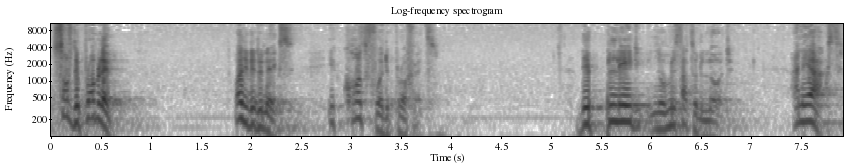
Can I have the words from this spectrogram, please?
solve the problem. What did he do next? He called for the prophet. They played, you know, minister to the Lord. And he asked,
